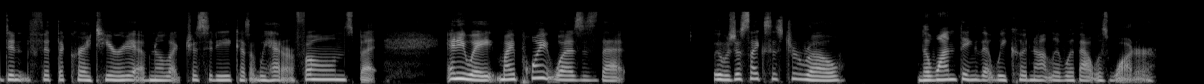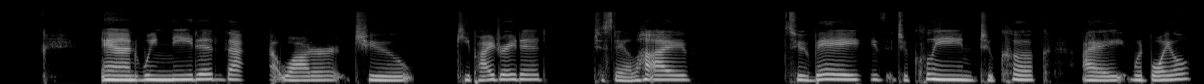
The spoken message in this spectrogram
didn't fit the criteria of no electricity because we had our phones. But anyway, my point was is that it was just like Sister Rowe. The one thing that we could not live without was water. And we needed that, that water to keep hydrated, to stay alive, to bathe, to clean, to cook. I would boil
